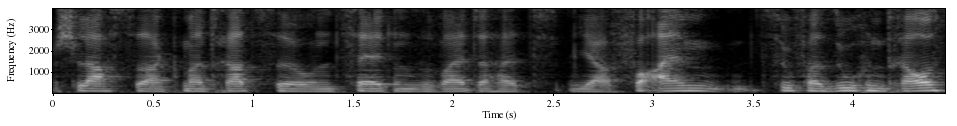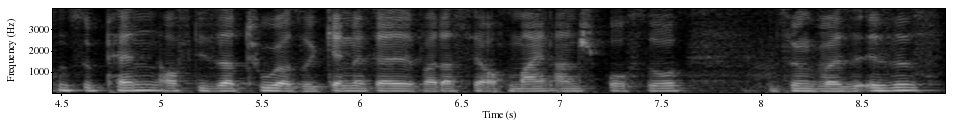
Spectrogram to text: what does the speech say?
Schlafsack, Matratze und Zelt und so weiter halt, ja, vor allem zu versuchen, draußen zu pennen auf dieser Tour. Also generell war das ja auch mein Anspruch so, beziehungsweise ist es.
